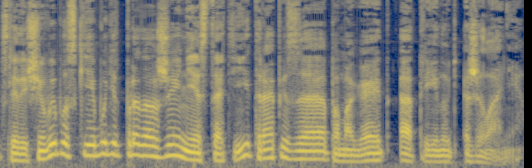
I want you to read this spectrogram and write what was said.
В следующем выпуске будет продолжение статьи «Трапеза помогает отринуть желание».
